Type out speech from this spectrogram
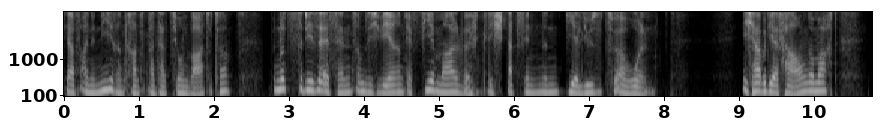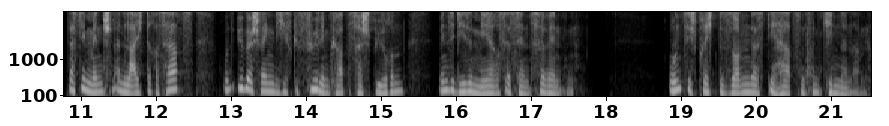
der auf eine Nierentransplantation wartete, benutzte diese Essenz, um sich während der viermal wöchentlich stattfindenden Dialyse zu erholen. Ich habe die Erfahrung gemacht, dass die Menschen ein leichteres Herz und überschwängliches Gefühl im Körper verspüren, wenn sie diese Meeresessenz verwenden. Und sie spricht besonders die Herzen von Kindern an.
